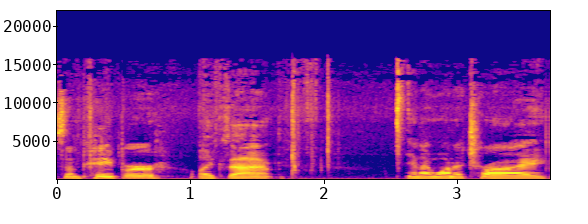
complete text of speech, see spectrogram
some paper like that, and I want to try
